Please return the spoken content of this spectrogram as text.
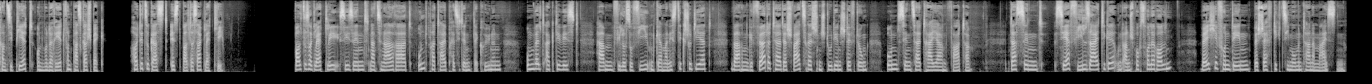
Konzipiert und moderiert von Pascal Speck. Heute zu Gast ist Balthasar Glättli. Balthasar Glättli, Sie sind Nationalrat und Parteipräsident der Grünen, Umweltaktivist, haben Philosophie und Germanistik studiert, waren Geförderter der Schweizerischen Studienstiftung und sind seit drei Jahren Vater. Das sind sehr vielseitige und anspruchsvolle Rollen. Welche von denen beschäftigt Sie momentan am meisten?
